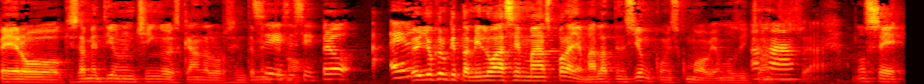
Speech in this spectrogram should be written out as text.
Pero quizá metido en un chingo de escándalo recientemente. Sí, ¿no? sí, sí. Pero él. Pero yo creo que también lo hace más para llamar la atención, como es como habíamos dicho Ajá. antes. O sea, no sé.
